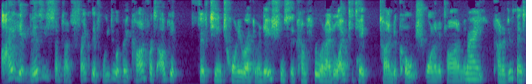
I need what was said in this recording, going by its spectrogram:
I get busy sometimes. Frankly, if we do a big conference, I'll get 15, 20 recommendations that come through, and I'd like to take time to coach one at a time and right. kind of do things.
